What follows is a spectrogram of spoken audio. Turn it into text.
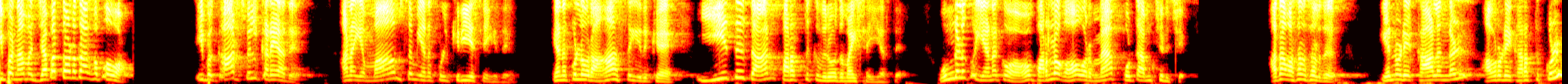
இப்போ நம்ம ஜபத்தோட தான் அங்கே போவோம். இப்போ காட்ஸ் வில் கிடையாது. ஆனால் என் மாம்சம் எனக்குள் கிரிய செய்யுது. எனக்குள்ள ஒரு ஆசை இருக்கு. இதுதான் பரத்துக்கு விரோதமாய் செய்யறது. உங்களுக்கும் எனக்கும் பரலோகம் ஒரு மேப் போட்டு அமிச்சிடுச்சு. அதான் வசனம் சொல்லுது. என்னுடைய காலங்கள் அவருடைய கரத்துக்குள்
